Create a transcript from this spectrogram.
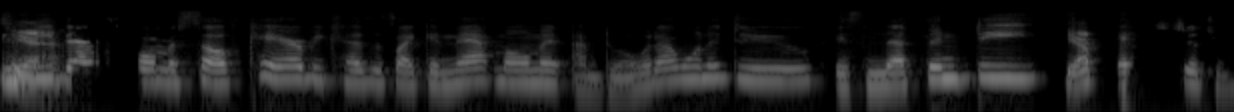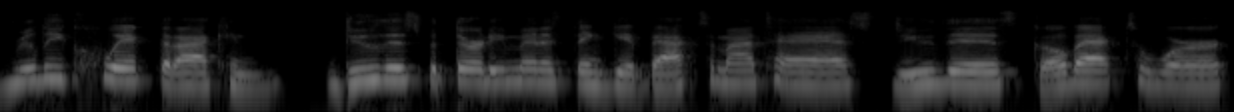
to yeah. me that's a form of self-care because it's like in that moment i'm doing what i want to do. It's nothing deep. Yep. It's just really quick that i can do this for 30 minutes then get back to my task do this go back to work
